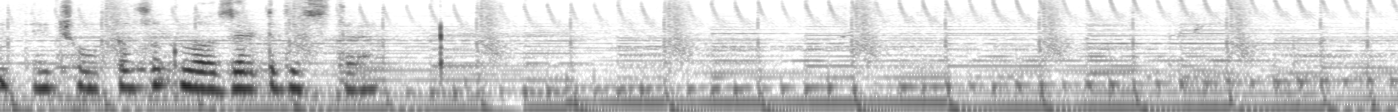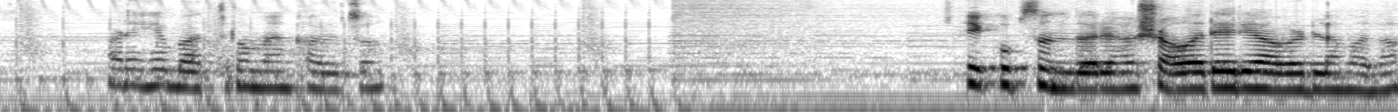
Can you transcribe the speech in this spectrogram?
इथे छोटंसं क्लोजेट दिसतंय. आणि हे बाथरूम आहे खालचं. हे खूप सुंदर आहे. हा शॉवर एरिया आवडला मला.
